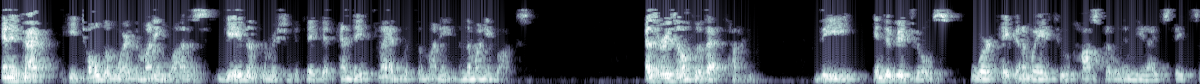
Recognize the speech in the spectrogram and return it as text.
And in fact, he told them where the money was, gave them permission to take it, and they fled with the money in the money box. As a result of that time, the individuals were taken away to a hospital in the United States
